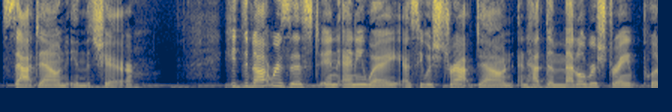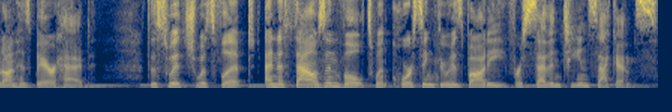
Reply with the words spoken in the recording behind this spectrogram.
sat down in the chair. He did not resist in any way as he was strapped down and had the metal restraint put on his bare head. The switch was flipped and a thousand volts went coursing through his body for 17 seconds.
